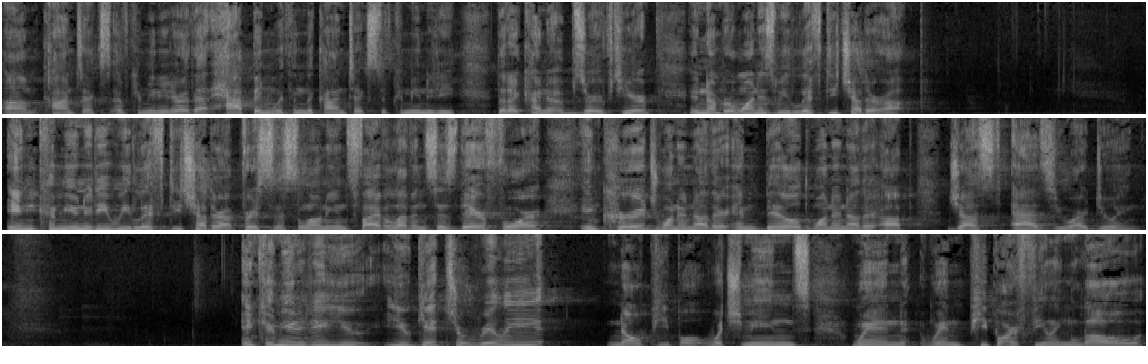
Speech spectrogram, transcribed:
um, context of community, or that happen within the context of community that I kind of observed here. And number one is we lift each other up. In community, we lift each other up. 1 Thessalonians 5.11 says, Therefore, encourage one another and build one another up just as you are doing. In community, you, you get to really know people, which means when, when people are feeling low,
